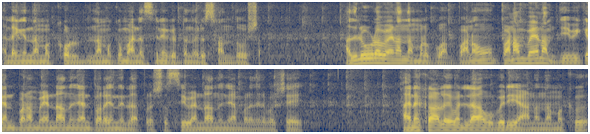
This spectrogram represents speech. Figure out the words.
അല്ലെങ്കിൽ നമുക്കുള്ള നമുക്ക് മനസ്സിന് കിട്ടുന്നൊരു സന്തോഷം. അതിലൂടെ വേണം നമ്മൾ പോകാൻ പണവും പണം വേണം. ജീവിക്കാൻ പണം വേണ്ടാന്ന് ഞാൻ പറയുന്നില്ല. പ്രശസ്തി വേണ്ടാന്ന് ഞാൻ പറയുന്നില്ല. പക്ഷേ അതിനേക്കാളും എല്ലാം ഉപരിയാണ് നമുക്ക്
